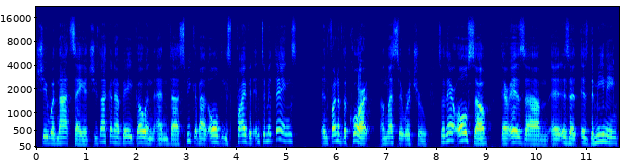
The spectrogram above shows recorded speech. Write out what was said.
she would not say it. She's not going to be go and, and uh, speak about all these private, intimate things in front of the court unless it were true. So there also there is um, is a is demeaning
